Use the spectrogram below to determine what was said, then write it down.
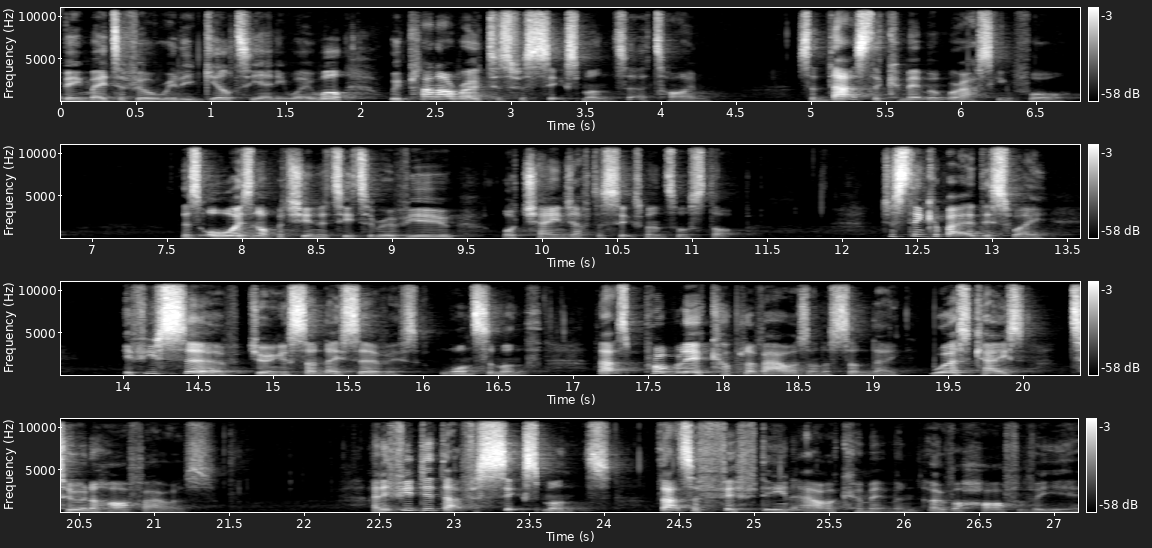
being made to feel really guilty anyway. Well, we plan our rotas for six months at a time. So that's the commitment we're asking for. There's always an opportunity to review or change after six months or stop. Just think about it this way if you serve during a Sunday service once a month, that's probably a couple of hours on a Sunday. Worst case, two and a half hours. And if you did that for six months, that's a 15 hour commitment over half of a year.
